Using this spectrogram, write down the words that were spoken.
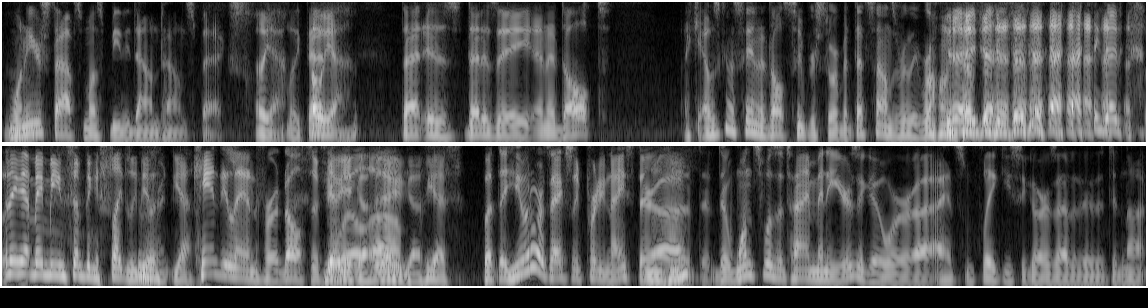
one Mm-hmm. of your stops must be the downtown Spec's. oh yeah, like that. oh yeah. That is that is a an adult. I, I was going to say an adult superstore, but that sounds really wrong. It doesn't it? I think that I think that may mean something slightly different. Yeah. Candyland for adults, if you There you will. go. There Um, you go. Yes. But the humidor is actually pretty nice there. Uh, Mhm. th- there once was a time many years ago where uh, I had some flaky cigars out of there that did not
